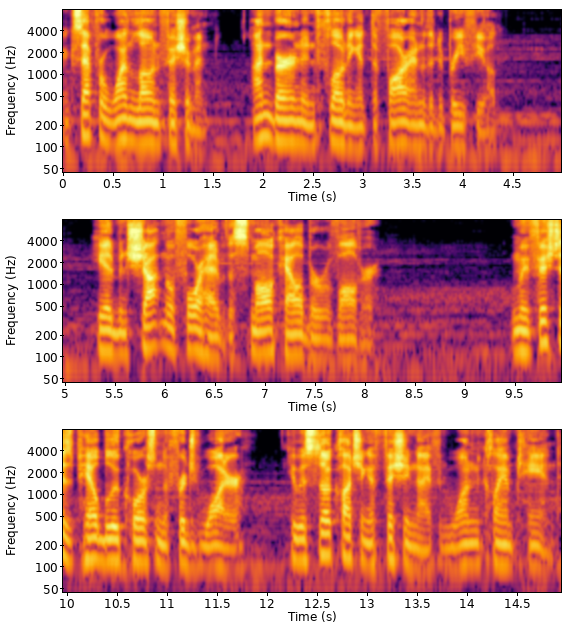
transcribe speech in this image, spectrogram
except for one lone fisherman, unburned and floating at the far end of the debris field. He had been shot in the forehead with a small caliber revolver. When we fished his pale blue corpse from the frigid water, he was still clutching a fishing knife in one clamped hand.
